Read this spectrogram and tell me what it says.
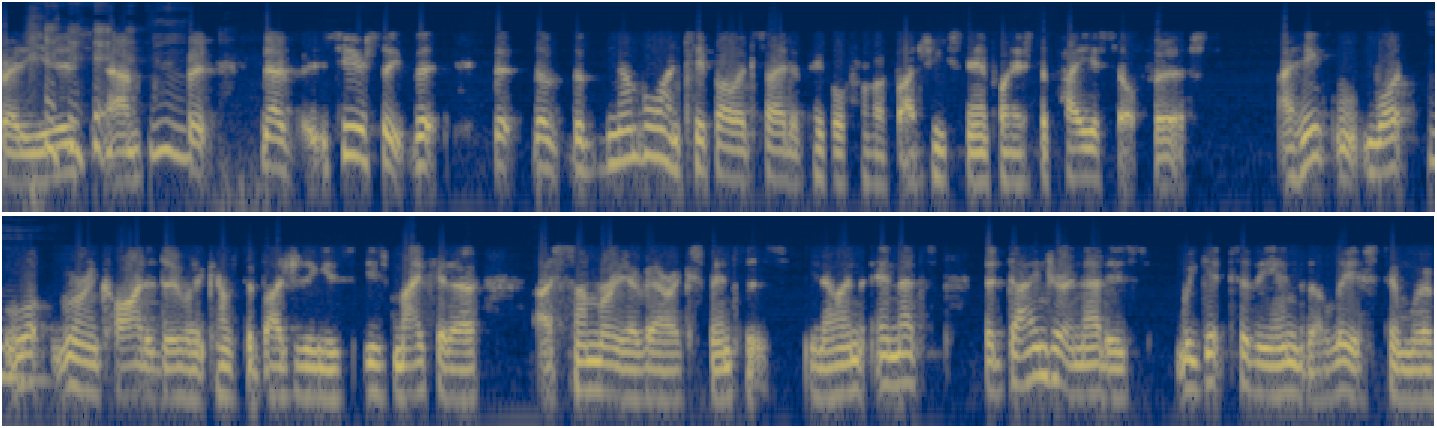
free to use. Um, but no, seriously, the, the the the number one tip I would say to people from a budgeting standpoint is to pay yourself first. I think what what we're inclined to do when it comes to budgeting is is make it a, a summary of our expenses. You know, and and that's the danger in that is we get to the end of the list and we've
